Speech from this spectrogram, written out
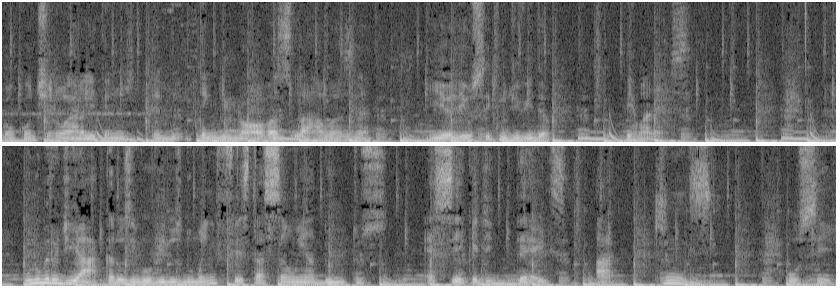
vão continuar ali tendo, tendo, tendo novas larvas, né? e ali o ciclo de vida permanece. O número de ácaros envolvidos numa infestação em adultos é cerca de 10 a 15. Ou seja,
